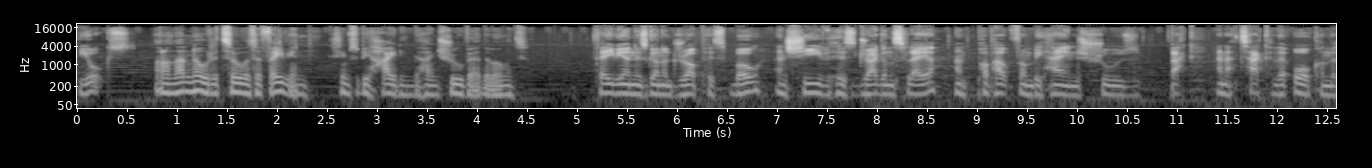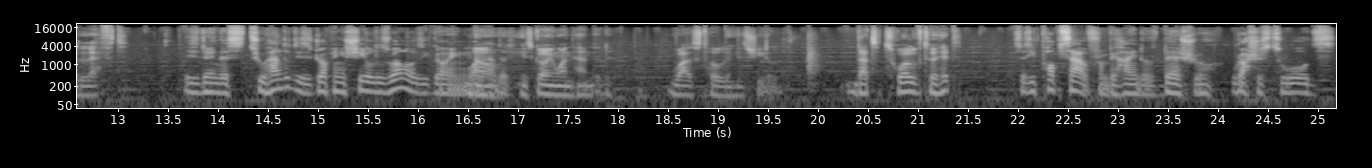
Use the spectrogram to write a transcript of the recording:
the orcs. And on that note, it's over to Fabian. He seems to be hiding behind Shrewbear at the moment. Fabian is gonna drop his bow and sheathe his Dragon Slayer and pop out from behind Shu's back and attack the orc on the left. Is he doing this two handed? Is he dropping his shield as well, or is he going one handed? No, he's going one handed whilst holding his shield. That's a 12 to hit. So as he pops out from behind of Bearshrew, rushes towards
